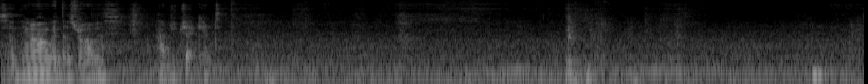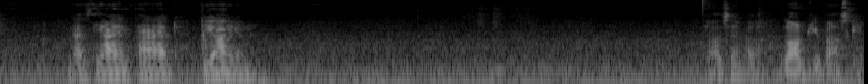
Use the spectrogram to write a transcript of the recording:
Something wrong with those drawers. I have to check it. That's the iron pad, the iron. Also have a laundry basket.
